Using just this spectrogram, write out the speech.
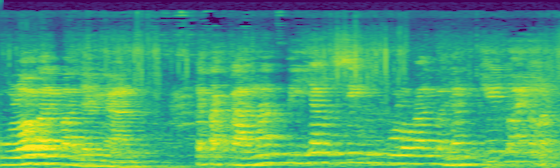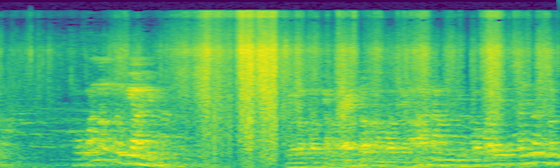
gitu. Pulau kali panjangan, ketekanan tiang sing pulau kali panjangan kita itu kan. Bukan untuk tiang ini. Kalau kau yang redok, kau yang lanang, pokoknya seneng.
